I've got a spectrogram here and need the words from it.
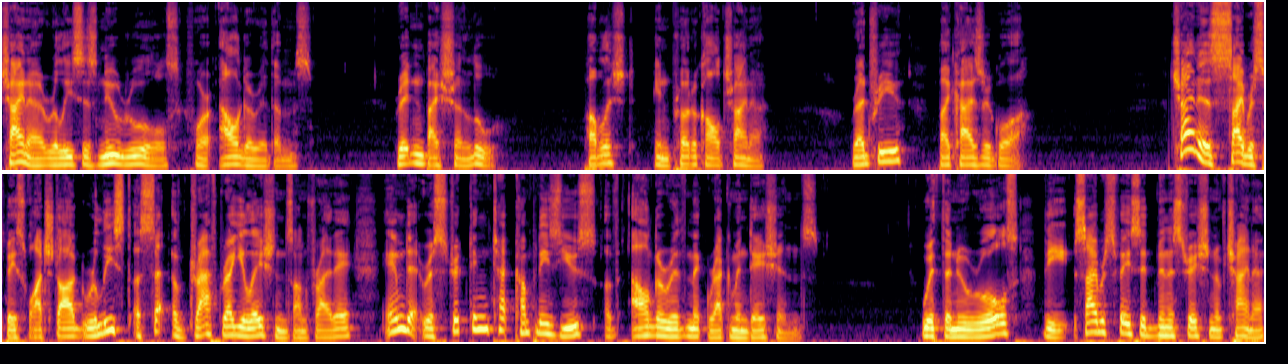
China releases new rules for algorithms. Written by Shen Lu. Published in Protocol China. Read for you by Kaiser Kuo. China's cyberspace watchdog released a set of draft regulations on Friday aimed at restricting tech companies' use of algorithmic recommendations. With the new rules, the Cyberspace Administration of China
